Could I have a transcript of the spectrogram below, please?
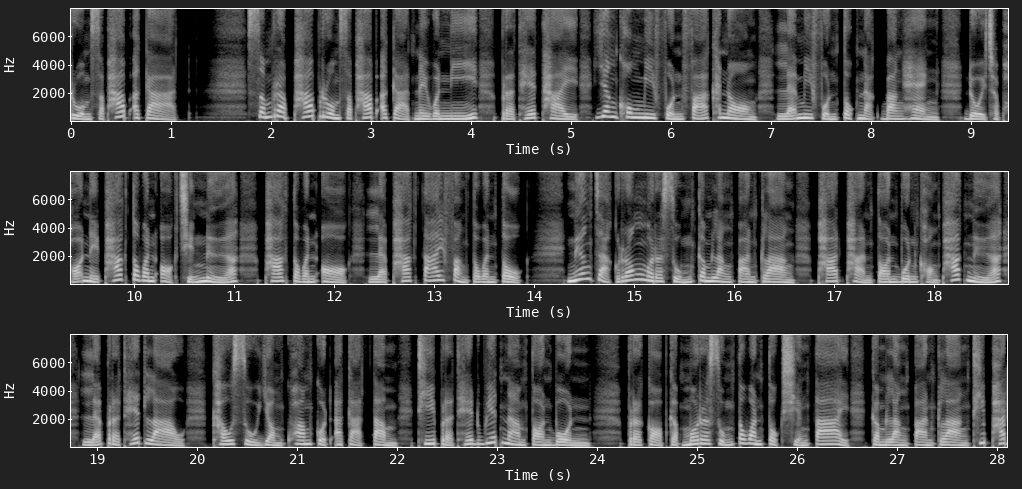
รวมสภาพอากาศ สำหรับภาพรวมสภาพอากาศในวันนี้ ประเทศไทยยังคงมีฝนฟ้าขนอง และมีฝนตกหนักบางแห่ง โดยเฉพาะในภาคตะวันออกเฉียงเหนือ ภาคตะวันออก และภาคใต้ฝั่งตะวันตก เนื่องจากร่องมรสุมกำลังปานกลาง พาดผ่านตอนบนของภาคเหนือและประเทศลาว เข้าสู่หย่อมความกดอากาศต่ำที่ประเทศเวียดนามตอนบน ประกอบกับมรสุมตะวันตกเฉียงใต้กำลังปานกลางที่พัด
